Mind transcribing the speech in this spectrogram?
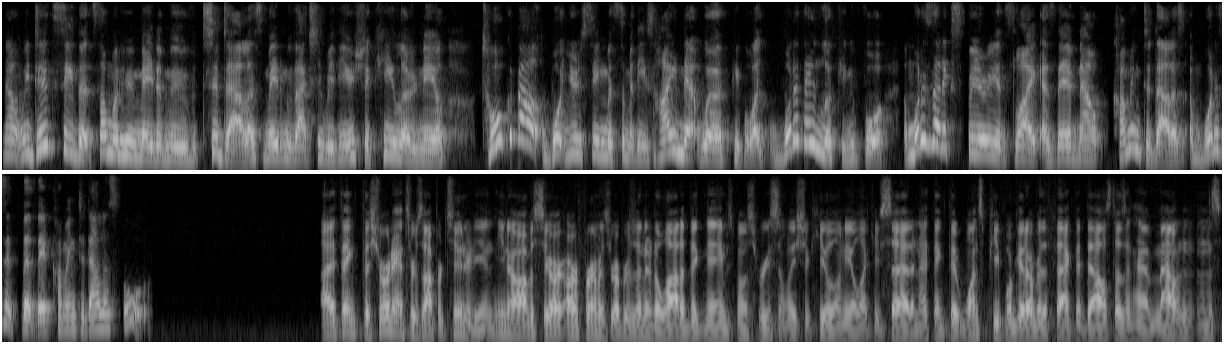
Now, we did see that someone who made a move to Dallas made a move actually with you, Shaquille O'Neal. Talk about what you're seeing with some of these high net worth people. Like, what are they looking for? And what is that experience like as they're now coming to Dallas? And what is it that they're coming to Dallas for? I think the short answer is opportunity. And, you know, obviously our, our firm has represented a lot of big names, most recently Shaquille O'Neal, like you said. And I think that once people get over the fact that Dallas doesn't have mountains,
